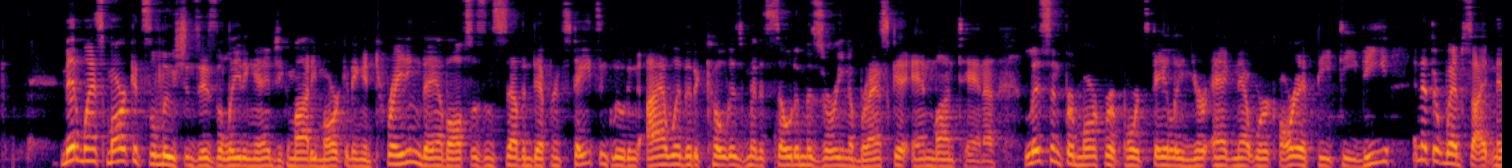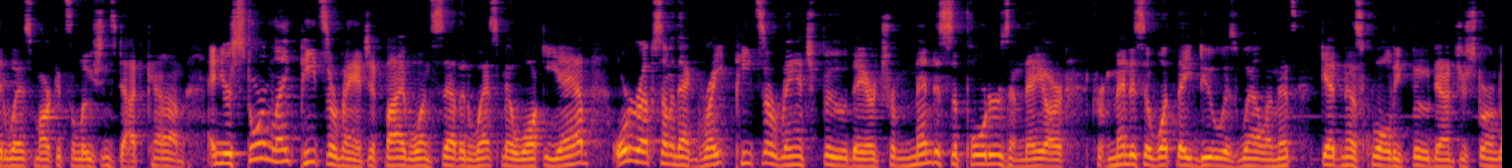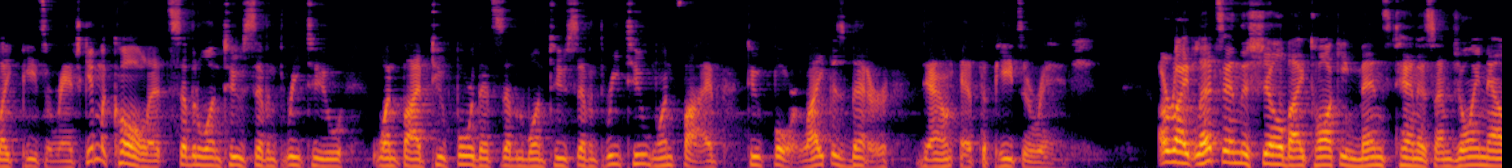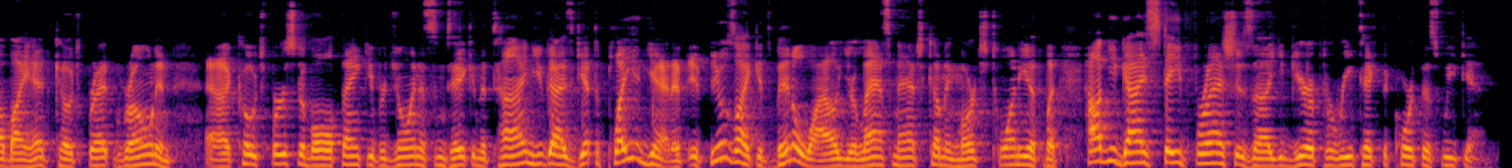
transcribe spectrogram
Midwest Market Solutions is the leading in commodity marketing and trading. They have offices in seven different states, including Iowa, the Dakotas, Minnesota, Missouri, Nebraska, and Montana. Listen for market reports daily in your Ag Network, RFD TV, and at their website, MidwestMarketSolutions.com. And your Storm Lake Pizza Ranch at 517 West Milwaukee Ave. Order up some of that great Pizza Ranch food. They are tremendous supporters and they are tremendous at what they do as well, and that's getting us quality food down at your Storm Lake Pizza Ranch. Give them a call at 712 732 1524. That's 712 732 1524. Life is better down at the Pizza Ranch. All right, let's end the show by talking men's tennis. I'm joined now by head coach Brett Groen, and Uh, Coach, first of all, thank you for joining us and taking the time. You guys get to play again. It, it, feels like it's been a while. Your last match coming March 20th, but how have you guys stayed fresh as uh, you gear up to retake the court this weekend?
